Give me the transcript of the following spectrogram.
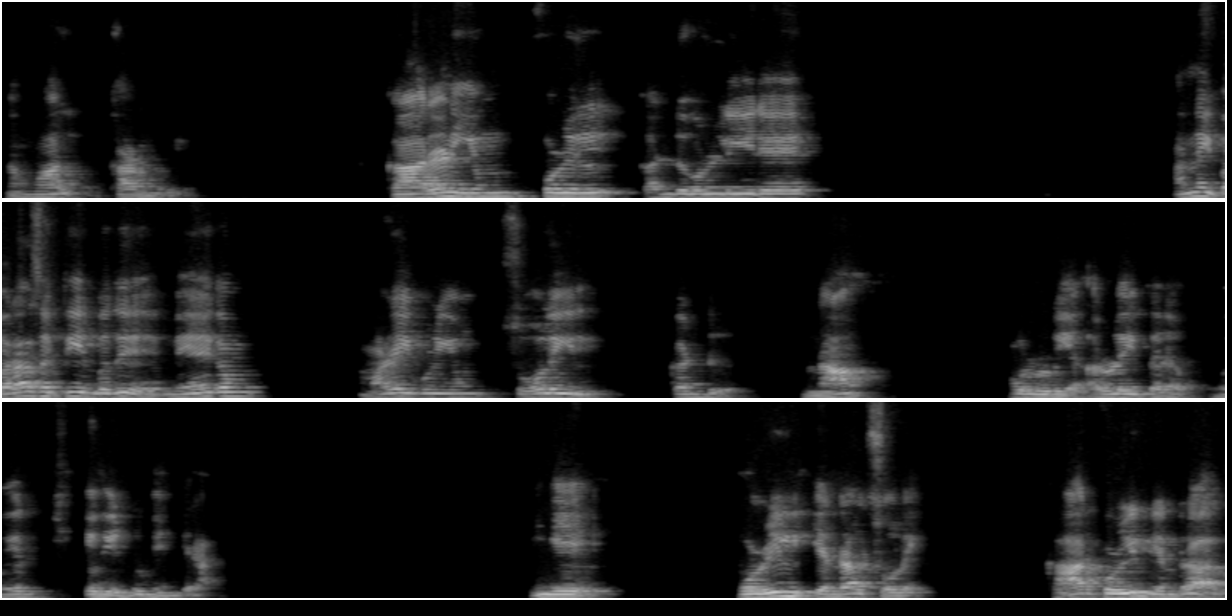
நம்மால் காண முடியும். காரணியும் பொழில் கண்டுகொள்ளீரே அன்னை பராசக்தி என்பது மேகம் மழை பொழியும் சோலையில் கண்டு நாம் அவளுடைய அருளை பெற முயற்சிக்க வேண்டும் என்கிறார். இங்கே பொழில் என்றால் சோலை கார்பொழில் என்றால்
